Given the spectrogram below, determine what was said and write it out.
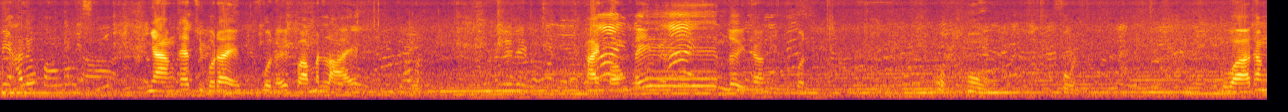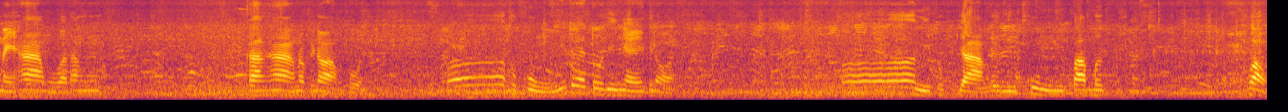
ว ยางแทบสิบ่ได้ คนเอ้ยความมันหลาย ขายของเต็มเลยแถวนี้ทุกคน โอ้โหคนตัวทั้งในห้างตัวทั้งกลางห้างเนาะพี่น้องคนก็ถูกกุ้งนี่แต่ตัวใหญ่ๆพี่น้องก็มีทุกอย่างเลยมีกุ้งมีปลาหมึกว้าว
